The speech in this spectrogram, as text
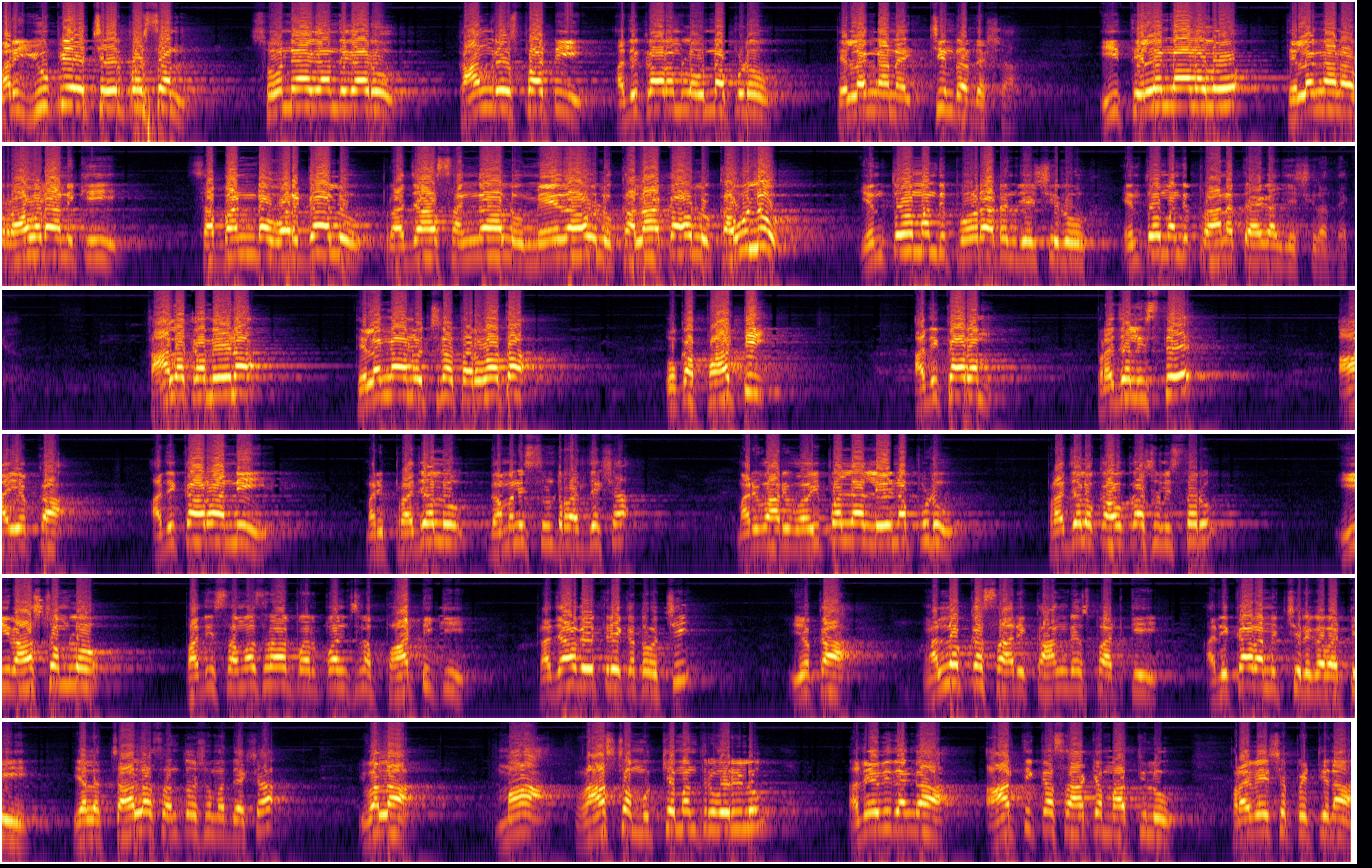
మరి యూపీఏ చైర్పర్సన్ సోనియా గాంధీ గారు కాంగ్రెస్ పార్టీ అధికారంలో ఉన్నప్పుడు తెలంగాణ ఇచ్చిండ్రు అధ్యక్ష. ఈ తెలంగాణలో తెలంగాణ రావడానికి సబండ వర్గాలు ప్రజా సంఘాలు మేధావులు కళాకారులు కవులు ఎంతోమంది పోరాటం చేసిరు ఎంతోమంది ప్రాణత్యాగాలు చేసిరు అధ్యక్ష. కాలక్రమేణా తెలంగాణ వచ్చిన తర్వాత ఒక పార్టీ అధికారం ప్రజలు ఇస్తే ఆ యొక్క అధికారాన్ని మరి ప్రజలు గమనిస్తుంటారు అధ్యక్ష. మరి వారి వైఫల్యాలు లేనప్పుడు ప్రజలు ఒక అవకాశం ఇస్తారు. ఈ రాష్ట్రంలో పది సంవత్సరాలు పరిపాలించిన పార్టీకి ప్రజా వ్యతిరేకత వచ్చి ఈ యొక్క మళ్ళొక్కసారి కాంగ్రెస్ పార్టీకి అధికారం ఇచ్చారు కాబట్టి ఇలా చాలా సంతోషం అధ్యక్ష. ఇవాళ మా రాష్ట్ర ముఖ్యమంత్రి వర్యులు అదేవిధంగా ఆర్థిక శాఖ మాత్యులు ప్రవేశపెట్టిన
